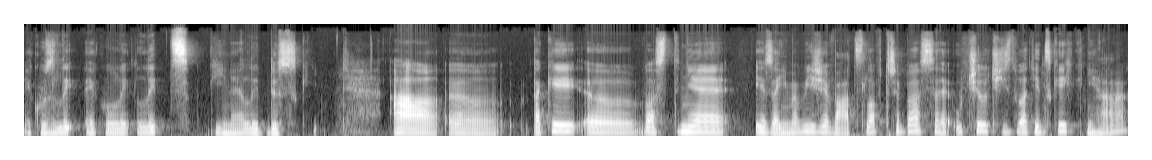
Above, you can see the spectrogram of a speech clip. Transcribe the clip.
jako, zli, jako li, lidský, ne lidský. A uh, taky uh, vlastně je zajímavý, že Václav třeba se učil číst v latinských knihách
